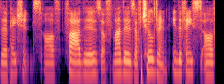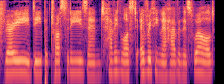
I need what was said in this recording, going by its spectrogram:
the patience of fathers, of mothers, of children in the face of very deep atrocities and having lost everything they have in this world.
